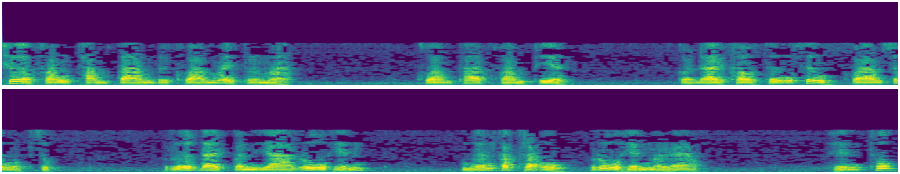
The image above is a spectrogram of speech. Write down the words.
เชื่อฟังทำตามโดยความไม่ประมาท ความภาคความเพียรก็ได้เข้าถึงซึ่งความสงบสุข หรือได้ปัญญารู้เห็น เหมือนกับพระองค์ รู้เห็นมาแล้ว เห็นทุกข์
